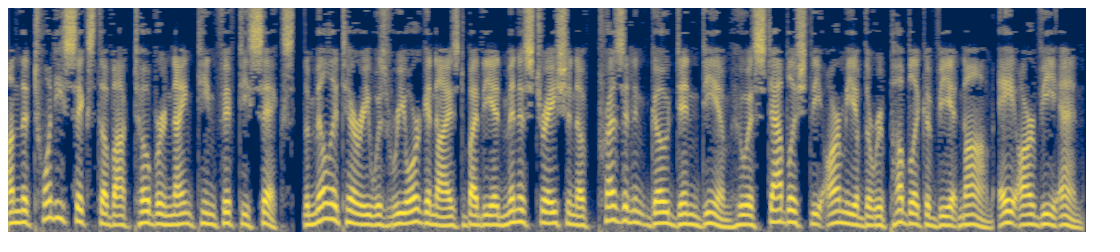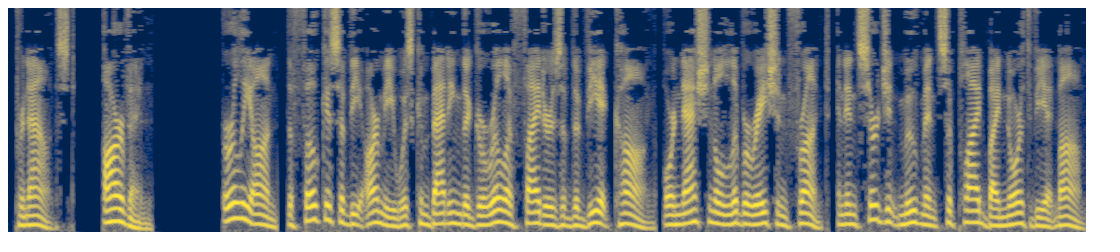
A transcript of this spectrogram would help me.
On 26 October 1956, the military was reorganized by the administration of President Ngo Dinh Diem who established the Army of the Republic of Vietnam pronounced Arvin. Early on, the focus of the army was combating the guerrilla fighters of the Viet Cong, or National Liberation Front, an insurgent movement supplied by North Vietnam.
